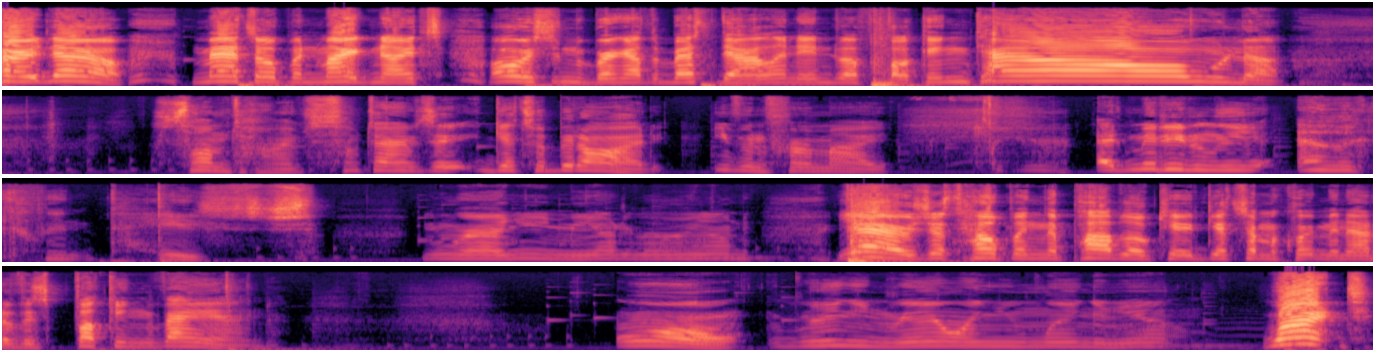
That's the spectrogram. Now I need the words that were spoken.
Alright now, Matt's open mic nights always seem to bring out the best talent in the fucking town. Sometimes, sometimes it gets a bit odd, even for my admittedly eloquent tastes. Yeah, I was just helping the Pablo kid get some equipment out of his fucking van. Oh, ringing when you winging yeah. What?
